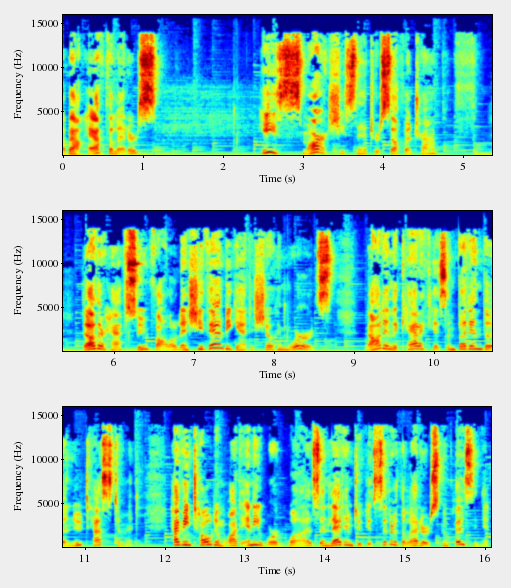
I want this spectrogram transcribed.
about half the letters. He's smart, she said to herself in triumph. The other half soon followed, and she then began to show him words, not in the Catechism, but in the New Testament. Having told him what any word was, and led him to consider the letters composing it,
